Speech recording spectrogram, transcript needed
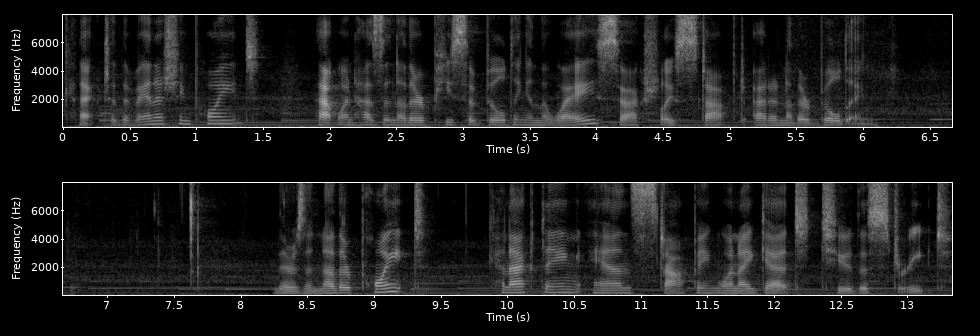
connect to the vanishing point, that one has another piece of building in the way, so actually stopped at another building. There's another point connecting and stopping when I get to the street.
